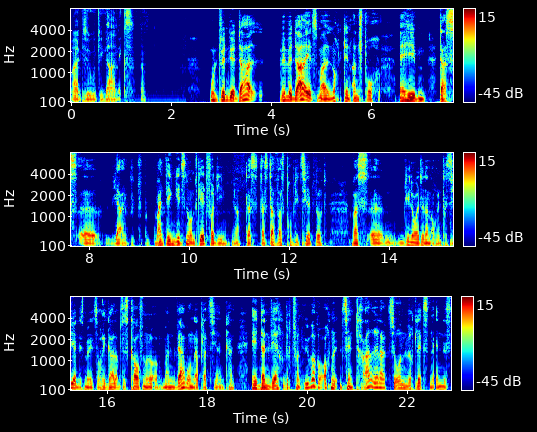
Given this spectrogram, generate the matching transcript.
eigentlich so gut wie gar nichts. Ne? Und wenn wir da, wenn wir da jetzt mal noch den Anspruch erheben, dass, äh, ja, meinetwegen geht's nur ums Geld verdienen, ja, dass, dass da was publiziert wird, was äh, die Leute dann auch interessiert, ist mir jetzt auch egal, ob sie es kaufen oder ob man Werbung da platzieren kann. Ey, dann wär, wird von übergeordneten Zentralredaktionen wird letzten Endes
